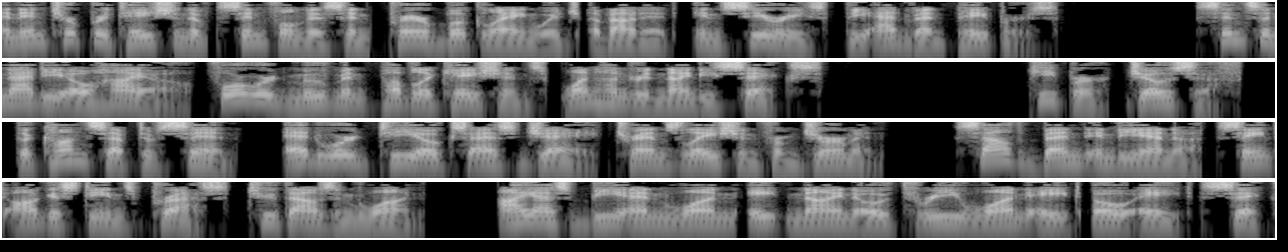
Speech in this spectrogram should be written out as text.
An interpretation of sinfulness and prayer book language about it, in series, The Advent Papers. Cincinnati, Ohio, Forward Movement Publications, 196. Pieper, Joseph. The Concept of Sin. Edward T. Oakes S.J. Translation from German. South Bend, Indiana, St. Augustine's Press, 2001. ISBN 1-890318-08-6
